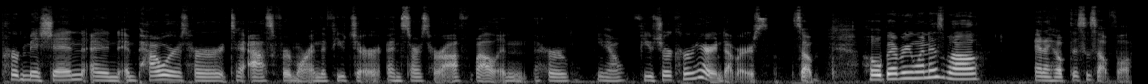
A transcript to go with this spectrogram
permission and empowers her to ask for more in the future and starts her off well in her, you know, future career endeavors. So, hope everyone is well and I hope this is helpful.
